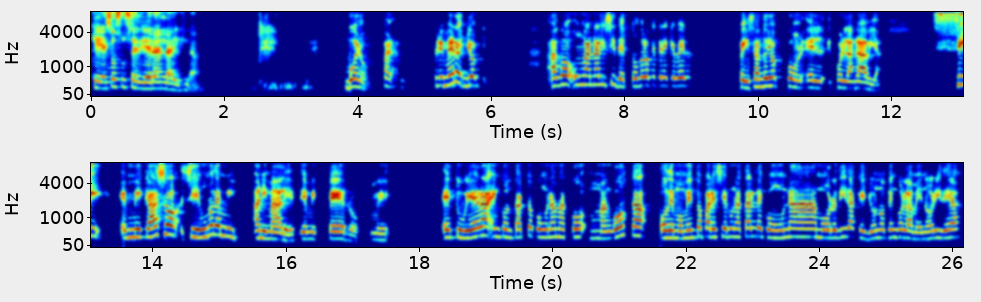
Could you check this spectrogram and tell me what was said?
que eso sucediera en la isla? Bueno, primero yo hago un análisis de todo lo que tiene que ver pensando yo con, el, con la rabia. Si en mi caso, si uno de mis animales, de mis perros, estuviera en contacto con una mangosta o de momento apareciera una tarde con una mordida que yo no tengo la menor idea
